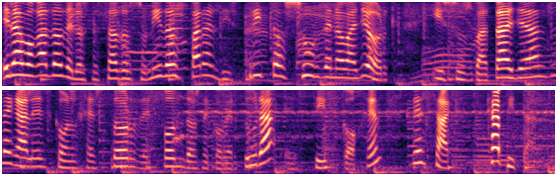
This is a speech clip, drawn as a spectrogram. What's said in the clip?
el abogado de los Estados Unidos para el Distrito Sur de Nueva York, y sus batallas legales con el gestor de fondos de cobertura, Steve Cohen, de SAC Capital.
